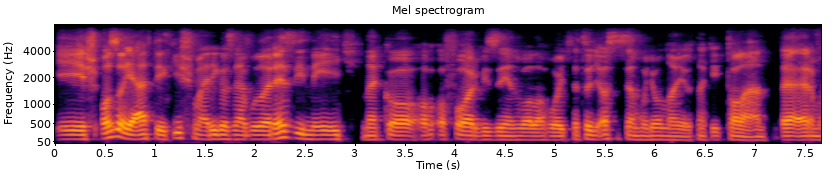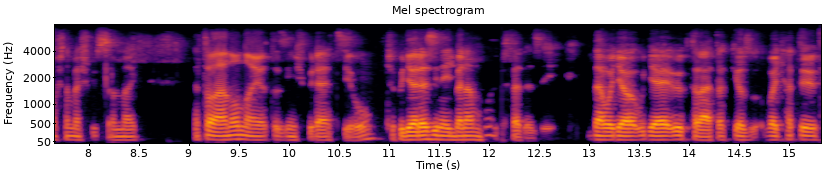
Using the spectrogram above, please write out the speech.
és az a játék is már igazából a Rezi 4-nek a, a, a farvizén valahogy, tehát hogy azt hiszem, hogy onnan jött nekik talán, de erre most nem esküszöm meg. De talán onnan jött az inspiráció, csak ugye a Rezi 4-ben nem volt fedezék. De hogy a, ugye ők találtak ki, az, vagy hát ők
